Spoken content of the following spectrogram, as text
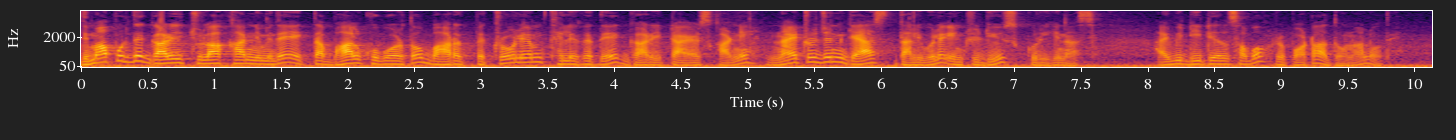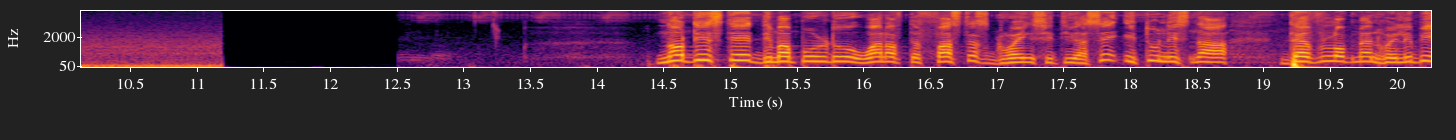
ডিমাপুর দে গাড়ি চুলা খান নিমিদে একটা ভাল খবর তো ভারত পেট্রোলিয়াম থেলিকতে গাড়ি টায়ার্স কারণে নাইট্রোজেন গ্যাস দালিবলে ইন্ট্রোডিউস করি কিনা আছে আইবি ডিটেলস হব রিপোর্টার আদোনা লতে নৰ্থ ইষ্টে ডিমাপুৰটো one of the fastest growing city আছে ইটো নিচিনা ডেভেলপমেণ্ট হ'লে বি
